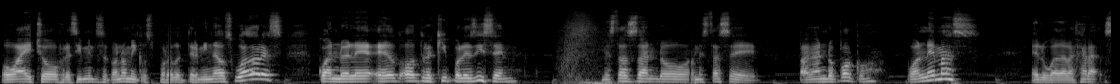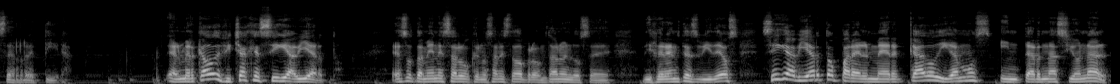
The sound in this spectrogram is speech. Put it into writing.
o ha hecho ofrecimientos económicos por determinados jugadores. Cuando el, otro equipo les dicen, me estás dando, me estás eh, pagando poco, ponle más, el Guadalajara se retira el mercado de fichajes sigue abierto. Eso también es algo que nos han estado preguntando en los eh, diferentes videos. Sigue abierto para el mercado, digamos, internacional.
